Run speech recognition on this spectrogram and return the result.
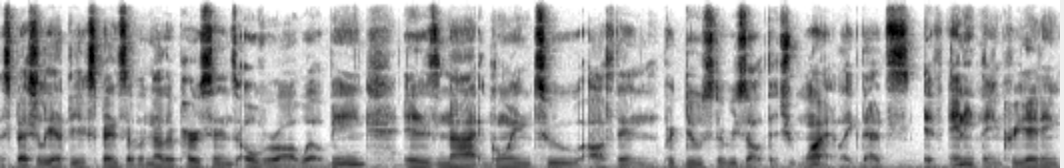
especially at the expense of another person's overall well-being is not going to often produce the result that you want. Like that's if anything creating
